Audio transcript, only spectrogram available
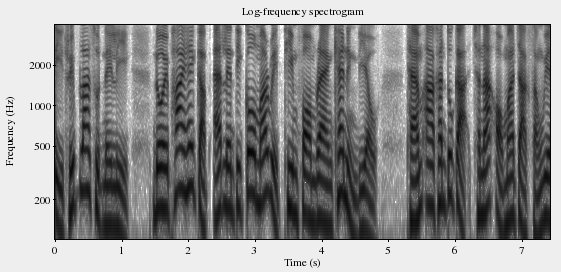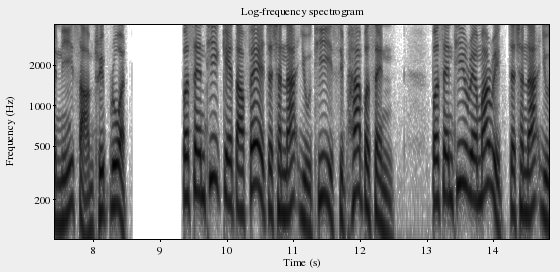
4 ทริปล่าสุดในลีก โดยพ่ายให้กับแอตเลนติโกมาดริดทีมฟอร์มแรงแค่หนึ่งเดียว แถมอาคันตุกะชนะออกมาจากสังเวียนนี้ 3 ทริปรวด เปอร์เซ็นต์ที่เกตาเฟ่จะชนะอยู่ที่ 15%เปอร์เซ็นต์ที่เรอัลมาดริดจะชนะอยู่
